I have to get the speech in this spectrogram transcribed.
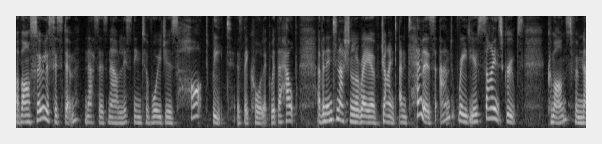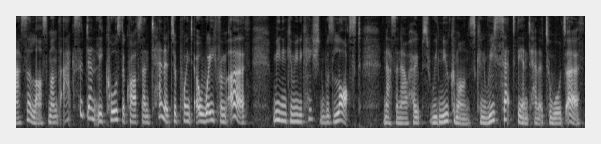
of our solar system. NASA is now listening to Voyager's heartbeat, as they call it, with the help of an international array of giant antennas and radio science groups. Commands from NASA last month accidentally caused the craft's antenna to point away from Earth, meaning communication was lost. NASA now hopes new commands can reset the antenna towards Earth,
